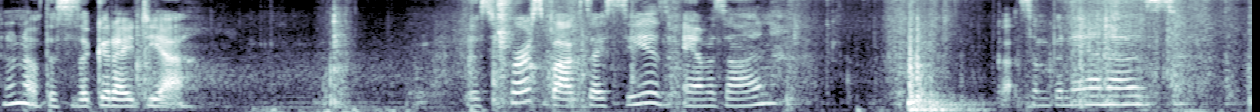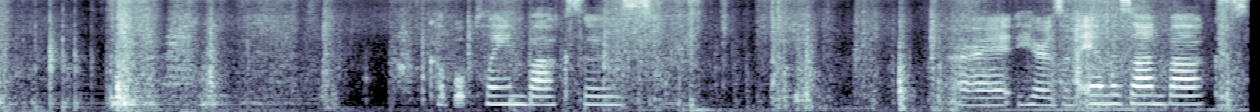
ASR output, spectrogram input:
I don't know if this is a good idea. This first box I see is Amazon. Got some bananas. A couple plain boxes. Alright, here's an Amazon box.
